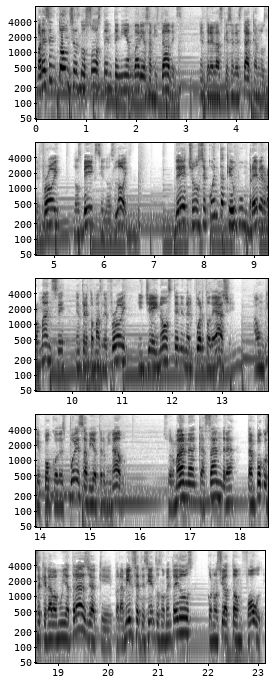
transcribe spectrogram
Para ese entonces los Austen tenían varias amistades, entre las que se destacan los de Freud, los Biggs y los Lloyd. De hecho, se cuenta que hubo un breve romance entre Thomas Lefroy y Jane Austen en el puerto de Ashe, aunque poco después había terminado. Su hermana, Cassandra, tampoco se quedaba muy atrás, ya que para 1792 conoció a Tom Foley,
